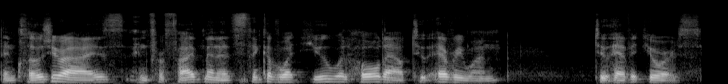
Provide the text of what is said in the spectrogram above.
Then close your eyes and for five minutes think of what you would hold out to everyone to have it yours.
